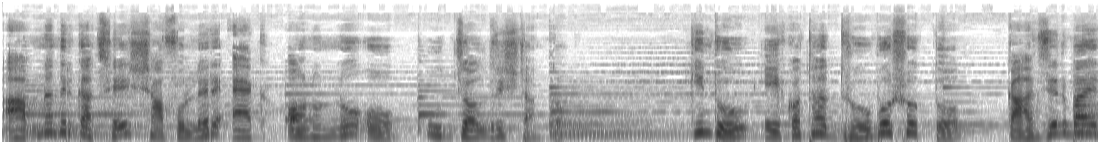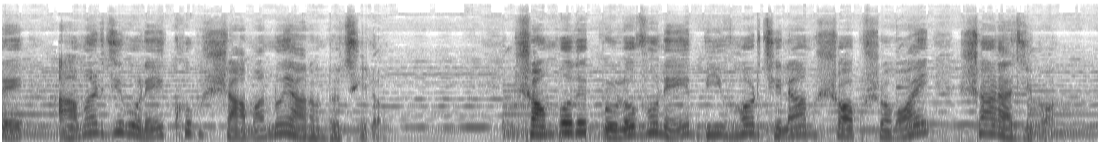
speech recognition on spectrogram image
আপনাদের কাছে সাফল্যের এক অনন্য ও উজ্জ্বল দৃষ্টান্ত। কিন্তু একথা ধ্রুব সত্য, কাজের বাইরে আমার জীবনে খুব সামান্যই আনন্দ ছিল। সম্পদের প্রলোভনে বিভর ছিলাম সব সময় সারা জীবন।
